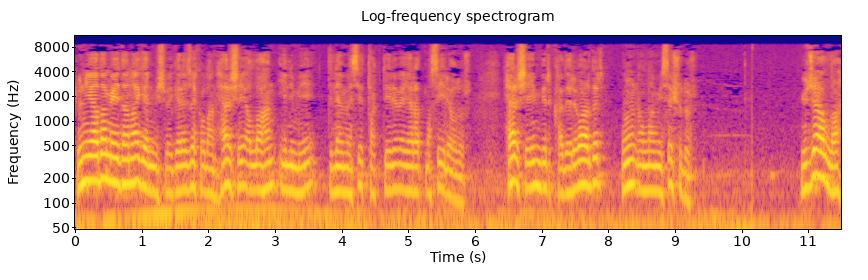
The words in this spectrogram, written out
Dünyada meydana gelmiş ve gelecek olan her şey Allah'ın ilmi, dilemesi, takdiri ve yaratması ile olur. Her şeyin bir kaderi vardır. Bunun anlamı ise şudur. Yüce Allah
